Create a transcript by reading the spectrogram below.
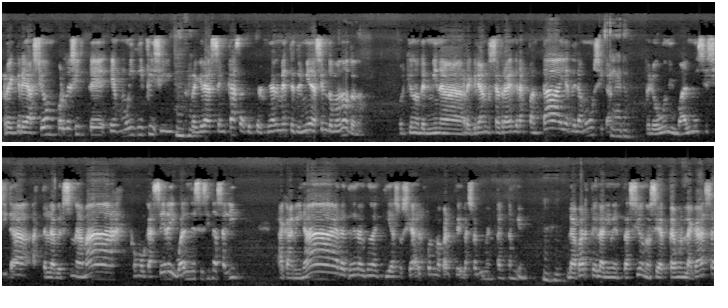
recreación, por decirte, es muy difícil recrearse en casa porque finalmente termina siendo monótono, porque uno termina recreándose a través de las pantallas, de la música, pero uno igual necesita, hasta la persona más como casera, igual necesita salir a caminar, a tener alguna actividad social, forma parte de la salud mental también. La parte de la alimentación, o sea, estamos en la casa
